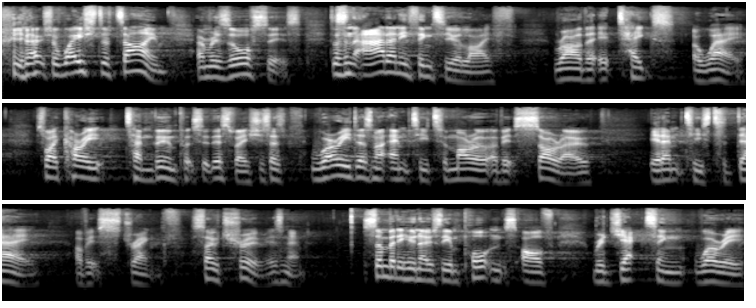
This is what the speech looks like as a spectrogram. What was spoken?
You know, it's a waste of time and resources. It doesn't add anything to your life, rather, it takes away. That's why Corrie ten Boom puts it this way. She says, Worry does not empty tomorrow of its sorrow, it empties today of its strength. So true, isn't it? Somebody who knows the importance of rejecting worry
